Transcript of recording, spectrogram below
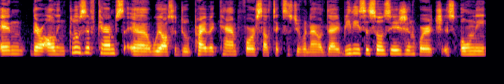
And they're all inclusive camps uh, we also do private camp for south texas juvenile diabetes association which is only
